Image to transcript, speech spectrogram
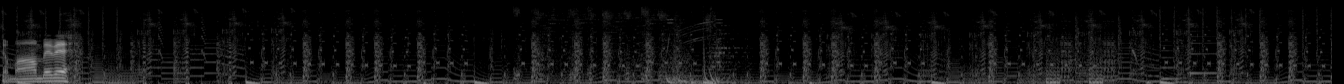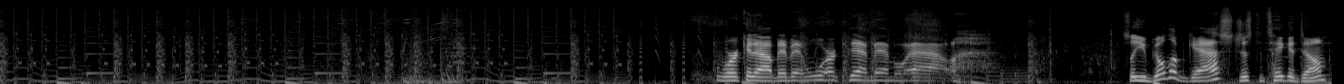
Come on, baby. Work it out, baby. Work that bad boy out. So you build up gas just to take a dump?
